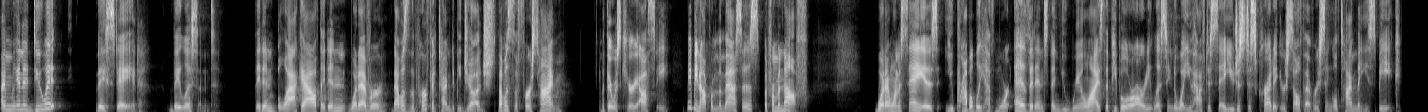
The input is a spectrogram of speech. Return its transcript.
I'm going to do it. They stayed. They listened. They didn't black out, they didn't whatever. That was the perfect time to be judged. That was the first time. But there was curiosity. Maybe not from the masses, but from enough. What I want to say is you probably have more evidence than you realize that people are already listening to what you have to say. You just discredit yourself every single time that you speak.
